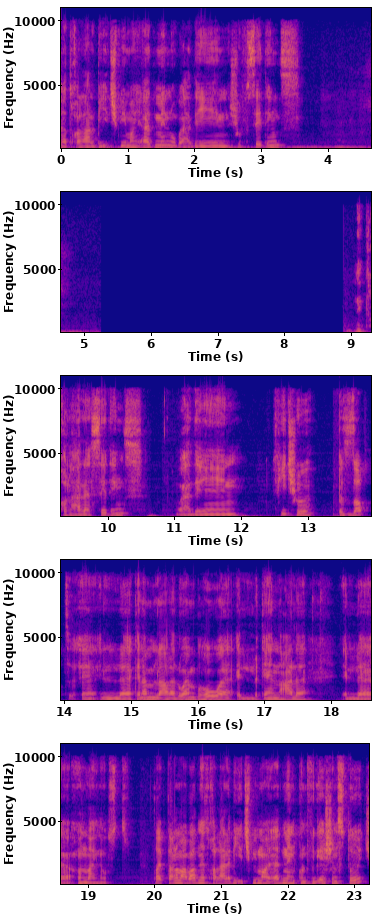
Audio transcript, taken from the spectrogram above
ادخل على ال phpMyAdmin وبعدين نشوف settings. ندخل على settings وبعدين feature. بالظبط الكلام اللي على ال WAMP هو اللي كان على ال online host طيب تعالوا مع بعض ندخل على بي اتش بي ماي ادمن configuration storage.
